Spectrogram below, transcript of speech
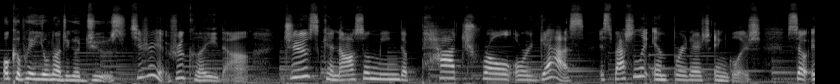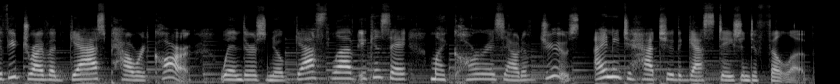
我可不可以用到这个 juice？其实也是可以的啊。Juice can also mean the petrol or gas, especially in British English. So if you drive a gas-powered car, when there's no gas left, you can say, "My car is out of juice. I need to head to the gas station to fill up."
